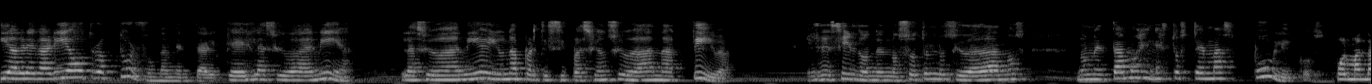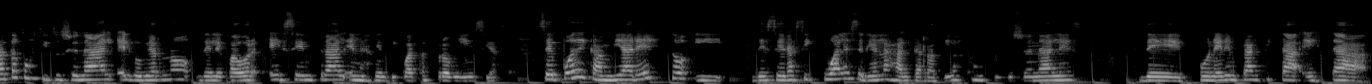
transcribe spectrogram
Y agregaría otro actor fundamental, que es la ciudadanía. La ciudadanía y una participación ciudadana activa. Es decir, donde nosotros los ciudadanos nos metamos en estos temas públicos. Por mandato constitucional, el gobierno del Ecuador es central en las 24 provincias. ¿Se puede cambiar esto y, de ser así, cuáles serían las alternativas constitucionales de poner en práctica esta,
